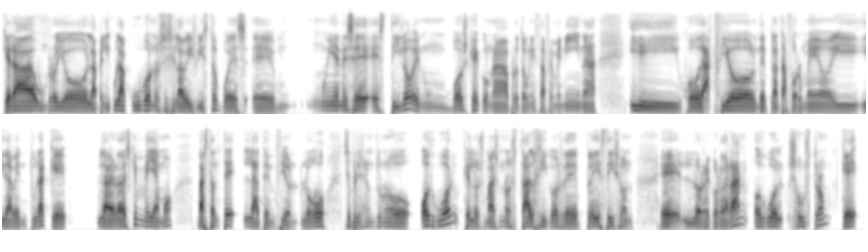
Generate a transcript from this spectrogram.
que era un rollo, la película Cubo, no sé si la habéis visto, pues eh, muy en ese estilo, en un bosque con una protagonista femenina y juego de acción, de plataformeo y, de aventura que la verdad es que me llamó bastante la atención. Luego se presentó un nuevo Oddworld, que los más nostálgicos de PlayStation eh, lo recordarán, Oddworld Soulstorm, que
